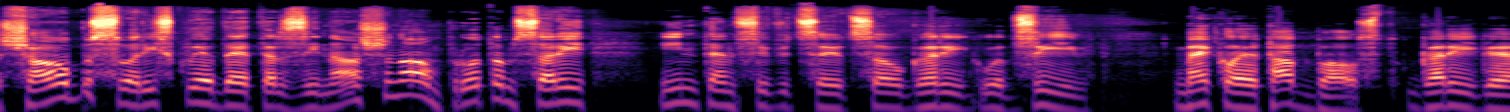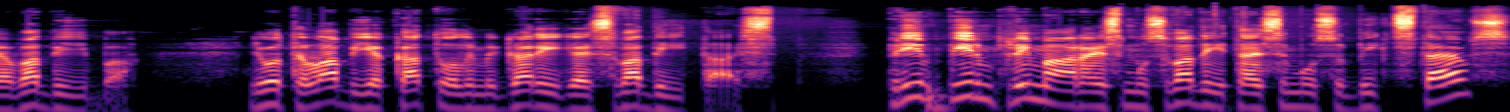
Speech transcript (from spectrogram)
Šaubas var izkliedēt ar zināšanām, protams, arī intensificējot savu garīgo dzīvi, meklējot atbalstu garīgajā vadībā. Ļoti labi, ja katolim ir garīgais vadītājs. Prim, pirm, primārais mūsu vadītājs ir mūsu bigts tēvs,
